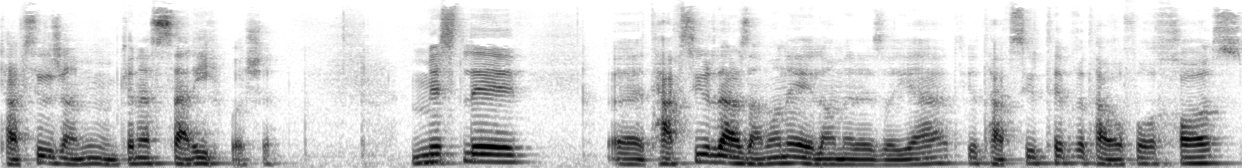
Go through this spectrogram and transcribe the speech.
تفسیر جمعی ممکن است سریح باشه. مثل تفسیر در زمان اعلام رضایت یا تفسیر طبق توافق خاص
